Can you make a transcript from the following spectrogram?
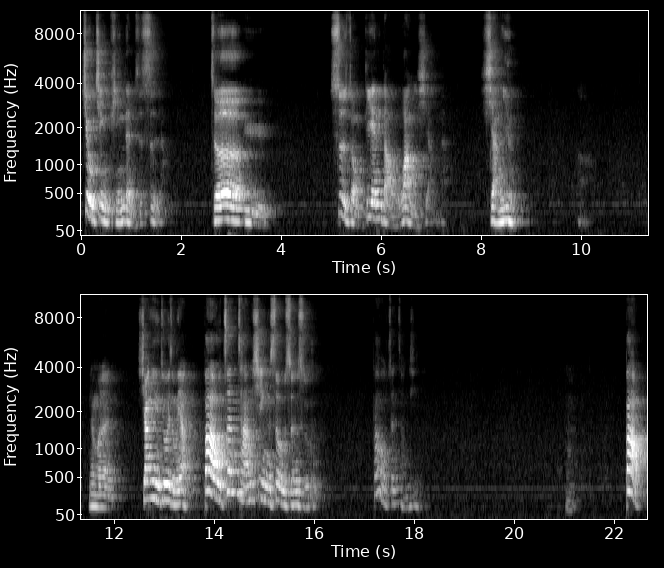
就近平等之事啊，则与四种颠倒妄想啊相应那么呢，相应就会怎么样？报真常性，受生死苦。报真常性，报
